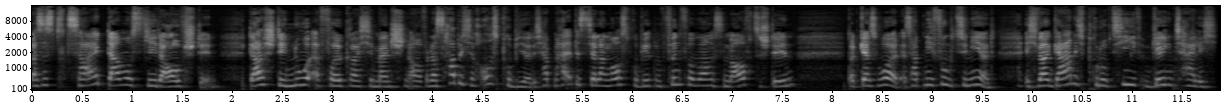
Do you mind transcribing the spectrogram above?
das ist die Zeit, da muss jeder aufstehen. Da stehen nur erfolgreiche Menschen auf. Und das habe ich auch ausprobiert. Ich habe ein halbes Jahr lang ausprobiert, um 5 Uhr morgens immer aufzustehen. But guess what? Es hat nie funktioniert. Ich war gar nicht produktiv. Im Gegenteil, ich,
